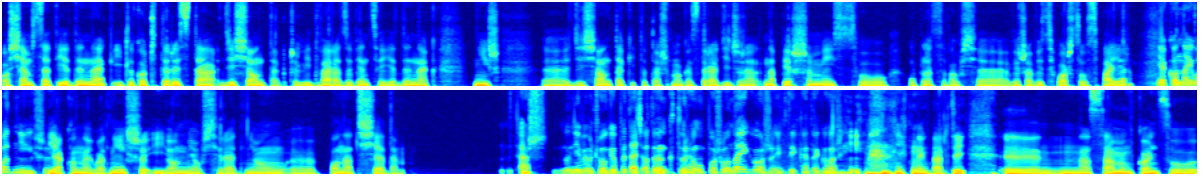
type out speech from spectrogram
800 y, jedynek i tylko 400 dziesiątek, czyli dwa razy więcej jedynek niż e, dziesiątek i to też mogę zdradzić, że na pierwszym miejscu uplacował się wieżowiec Warsaw Spire. Jako najładniejszy. Jako najładniejszy i on miał średnią e, ponad 7 aż, no nie wiem, czy mogę pytać o ten, któremu poszło najgorzej w tej kategorii. Jak najbardziej. Y, na samym końcu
